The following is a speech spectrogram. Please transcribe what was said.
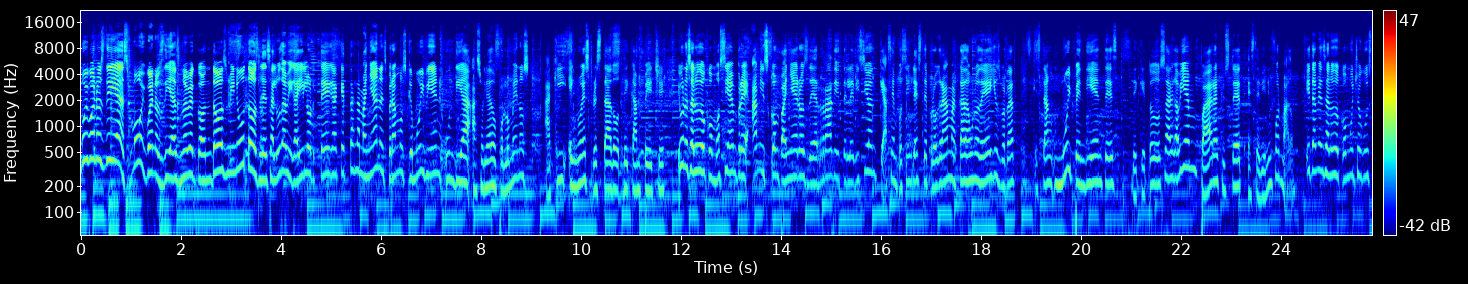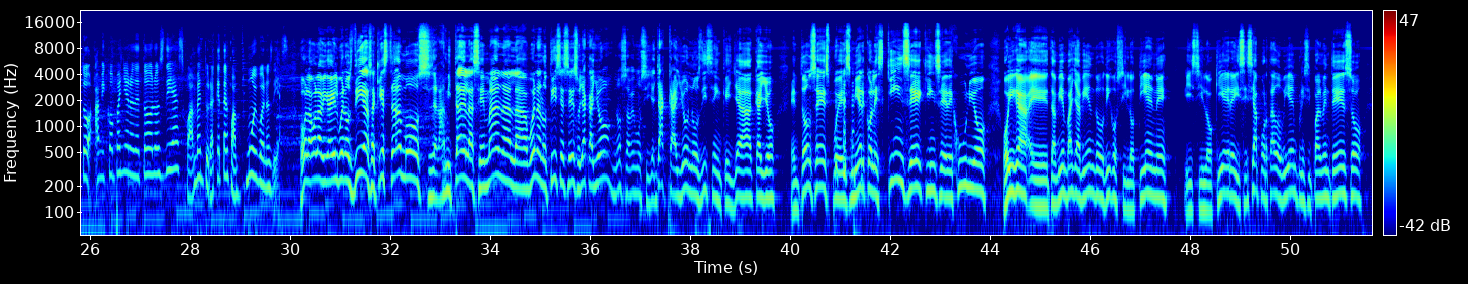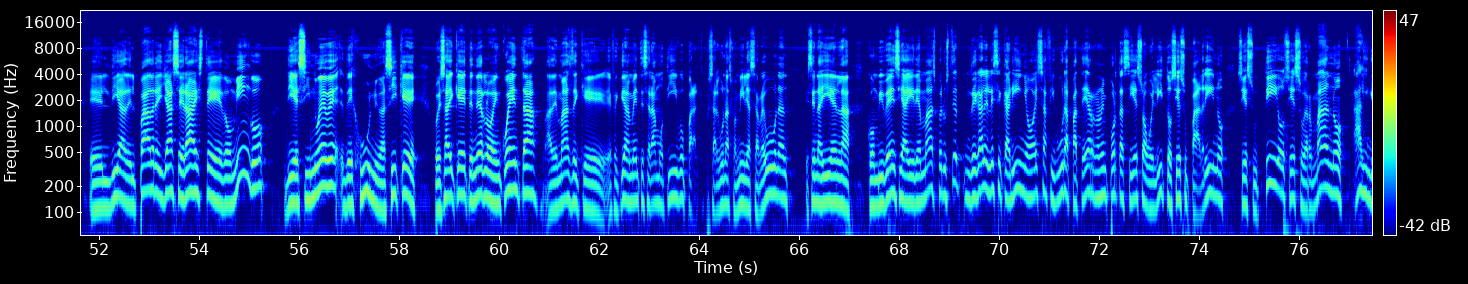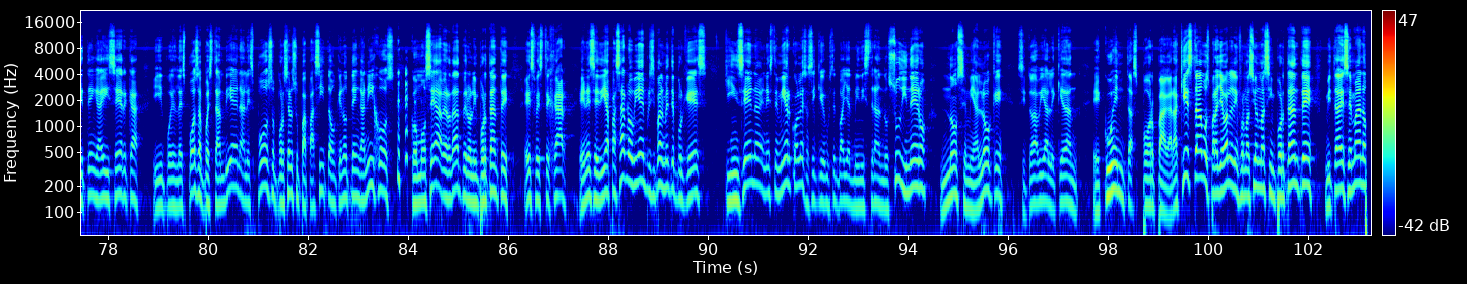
Muy buenos días, muy buenos días, 9 con 2 minutos. Les saluda Abigail Ortega. ¿Qué tal la mañana? Esperamos que muy bien. Un día asoleado, por lo menos aquí en nuestro estado de Campeche. Y bueno, saludo como siempre a mis compañeros de radio y televisión que hacen posible este programa. Cada uno de ellos, ¿verdad? Que están muy pendientes de que todo salga bien para que usted esté bien informado. Y también saludo con mucho gusto a mi compañero de todos los días, Juan Ventura. ¿Qué tal, Juan? Muy buenos días. Hola, hola Abigail, buenos días. Aquí estamos, a la mitad de la semana. La buena noticia es eso, ya cayó. No sabemos si ya, ya cayó, nos dicen que ya cayó. Entonces, pues miércoles 15, 15 de junio. Oiga, eh, también vaya viendo, digo, si lo tiene y si lo quiere y si se ha portado bien, principalmente eso, el Día del Padre ya será este domingo 19 de junio, así que pues hay que tenerlo en cuenta, además de que efectivamente será motivo para que pues, algunas familias se reúnan, estén ahí en la convivencia y demás, pero usted regálele ese cariño, esa figura paterna, no importa si es su abuelito, si es su padrino, si es su tío, si es su hermano, alguien que tenga ahí cerca. Y pues la esposa, pues también al esposo por ser su papacita, aunque no tengan hijos, como sea, ¿verdad? Pero lo importante es festejar en ese día, pasarlo bien, principalmente porque es quincena en este miércoles, así que usted vaya administrando su dinero, no se me aloque si todavía le quedan eh, cuentas por pagar. Aquí estamos para llevarle la información más importante, mitad de semana.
